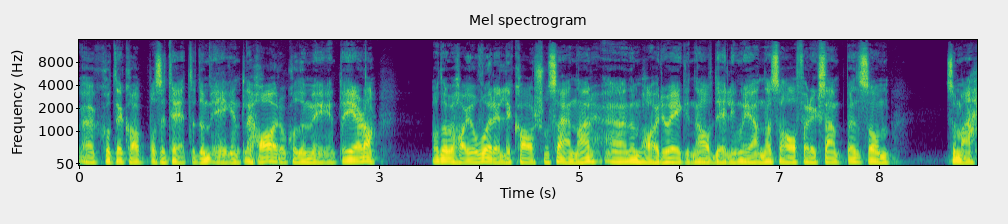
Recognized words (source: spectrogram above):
hva hvilken kapasitet de egentlig har, og hva de egentlig gjør. da. Og Det har jo vært lekkasjer senere. Eh, De har jo egne avdelinger i NSA f.eks. Som, som er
